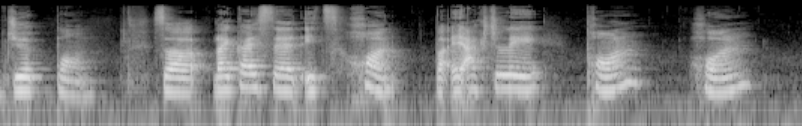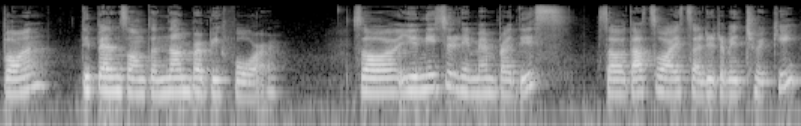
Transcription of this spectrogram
Jupon so like i said it's hon. But it actually pon, hon, bon depends on the number before. So you need to remember this. So that's why it's a little bit tricky.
